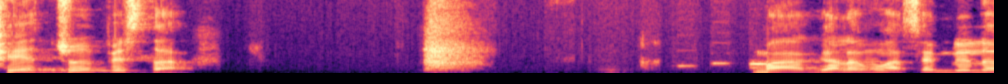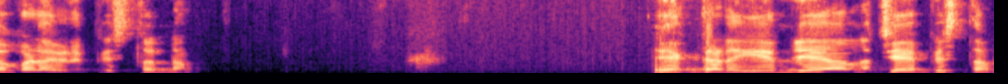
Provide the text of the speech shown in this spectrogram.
చేసి చూపిస్తా. మా గలము అసెంబ్లీలో కూడా వినిపిస్తున్నాం. ఎక్కడ ఏం చేయాలో చేపిస్తాం.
